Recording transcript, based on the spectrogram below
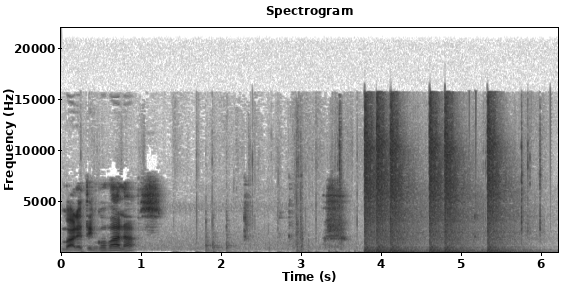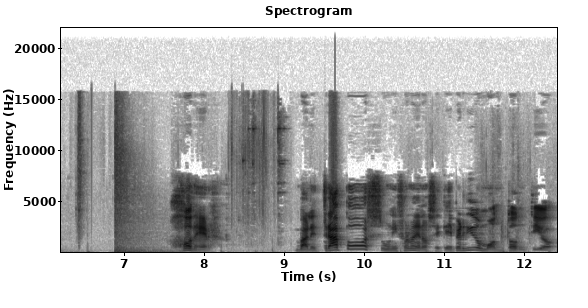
Vale, tengo balas. Joder. Vale, trapos, uniforme de no sé qué. He perdido un montón, tío.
